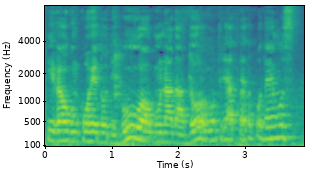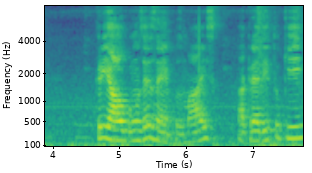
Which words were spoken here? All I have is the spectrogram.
tiver algum corredor de rua, algum nadador, algum triatleta, podemos criar alguns exemplos, mas acredito que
